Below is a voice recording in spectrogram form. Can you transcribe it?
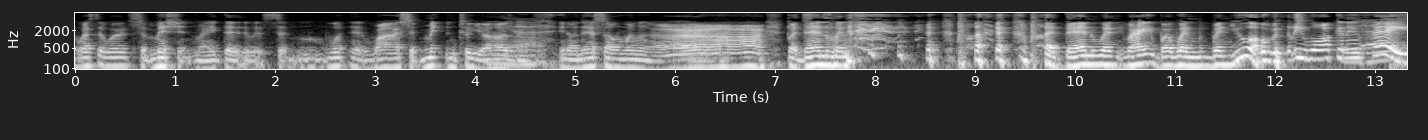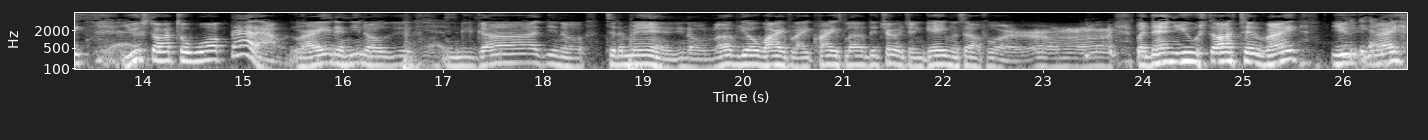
what's the word? Submission right? That it was why submitting to your husband? Yes. you know and there's some women but then when but, but then when right? But when when you are really walking in Yes, faith yes. you start to walk that out right? And you know uh, god you know to the man you know love your wife like christ loved the church and gave himself for her. But then you start to right? You Yeah. right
